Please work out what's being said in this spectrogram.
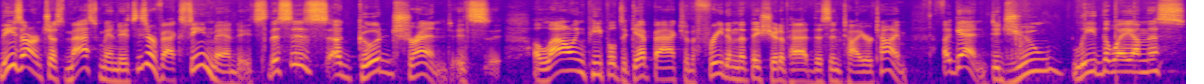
these aren't just mask mandates, these are vaccine mandates. This is a good trend. It's allowing people to get back to the freedom that they should have had this entire time. Again, did you lead the way on this?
